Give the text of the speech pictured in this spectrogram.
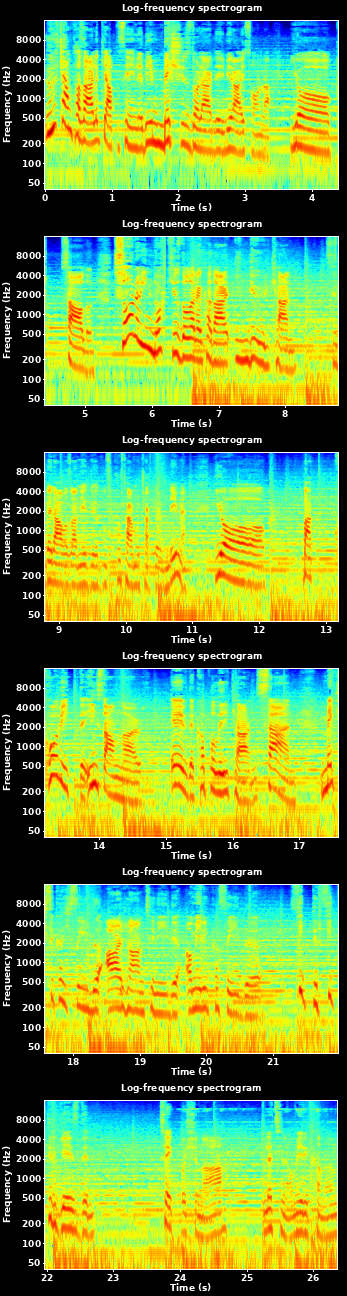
Ülken pazarlık yaptı seninle 1500 dolar dedi bir ay sonra. Yok sağ olun. Sonra 1400 dolara kadar indi ülken. Siz bedava zannediyordunuz kurtarma uçaklarını değil mi? Yok. Bak Covid'de insanlar evde kapalıyken sen Meksika'sıydı, Arjantin'iydi, Amerika'sıydı. Fittir fittir gezdin. Tek başına Latin Amerika'nın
